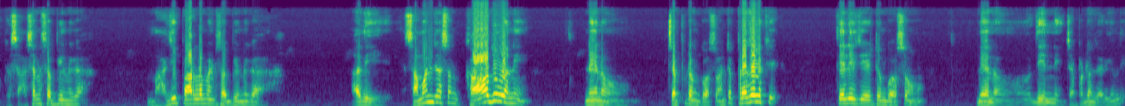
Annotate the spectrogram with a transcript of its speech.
ఒక శాసనసభ్యునిగా మాజీ పార్లమెంట్ సభ్యునిగా అది సమంజసం కాదు అని నేను చెప్పడం కోసం అంటే ప్రజలకి తెలియజేయటం కోసం నేను దీన్ని చెప్పడం జరిగింది.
